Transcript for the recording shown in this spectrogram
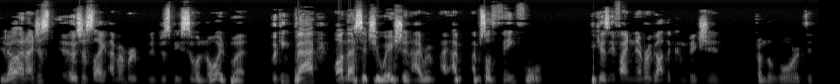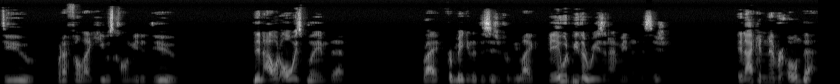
You know, and I just it was just like I remember just being so annoyed. But looking back on that situation, I, I I'm I'm so thankful because if I never got the conviction from the Lord to do what I felt like He was calling me to do, then I would always blame them, right, for making the decision for me. Like they would be the reason I made that decision, and I could never own that.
